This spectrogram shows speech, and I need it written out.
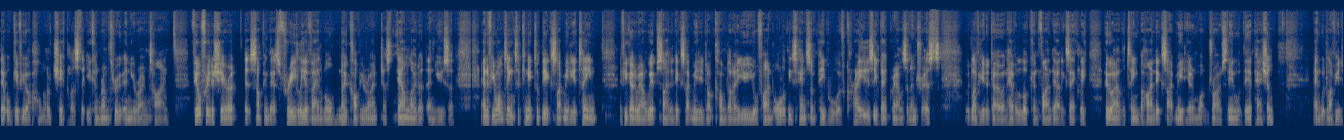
that will give you a whole lot of checklists that you can run through in your own time feel free to share it. It's something that's freely available, no copyright, just download it and use it. And if you're wanting to connect with the Excite Media team, if you go to our website at excitemedia.com.au, you'll find all of these handsome people with crazy backgrounds and interests. We'd love you to go and have a look and find out exactly who are the team behind Excite Media and what drives them with their passion and we'd love you to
